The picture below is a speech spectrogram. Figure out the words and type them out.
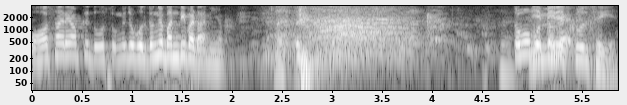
बहुत सारे आपके दोस्त होंगे जो बोलते होंगे बंदी पटानी है। अच्छा। तो वो बोलते मेरे स्कूल से ही है।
